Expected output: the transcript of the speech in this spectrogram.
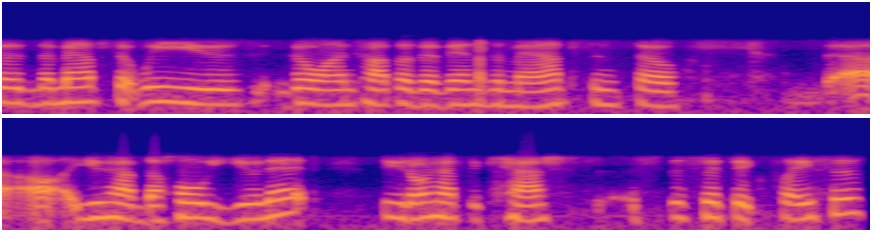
the, the maps that we use go on top of Avenza maps, and so uh, you have the whole unit, so you don't have to cache specific places.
